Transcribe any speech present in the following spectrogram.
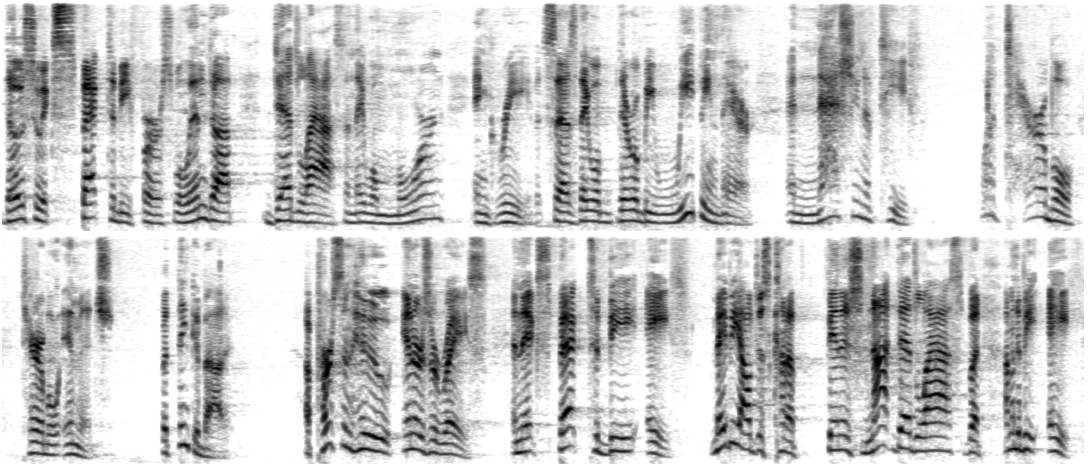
Those who expect to be first will end up dead last, and they will mourn and grieve. It says they will, there will be weeping there and gnashing of teeth. What a terrible, terrible image. But think about it. A person who enters a race and they expect to be eighth. Maybe I'll just kind of finish not dead last, but I'm going to be eighth.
